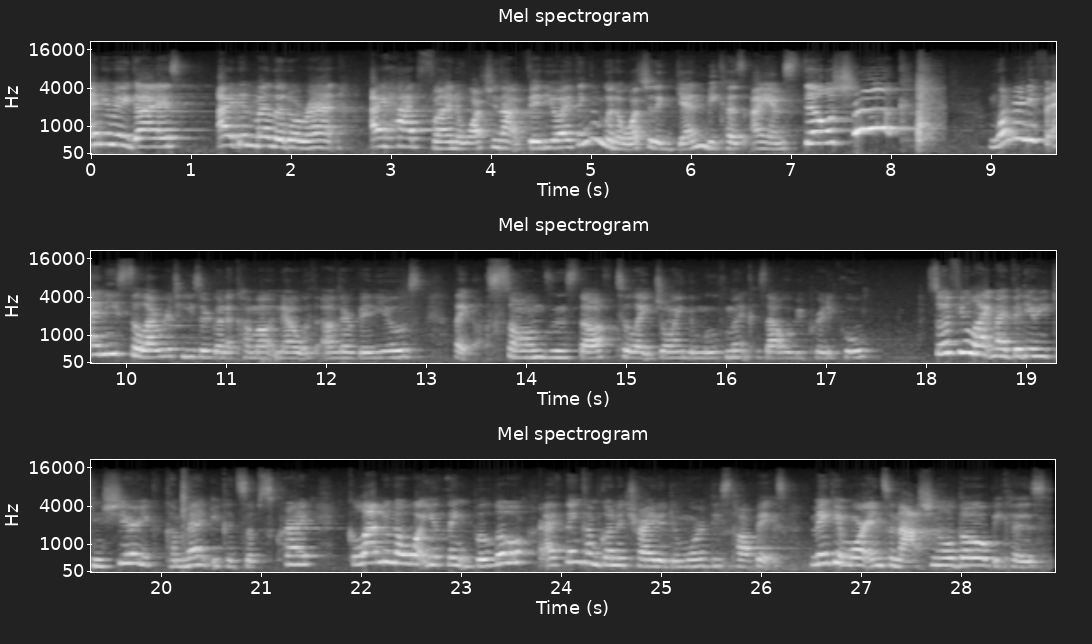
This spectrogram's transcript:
Anyway, guys, I did my little rant. I had fun watching that video. I think I'm gonna watch it again because I am still shook. I'm wondering if any celebrities are gonna come out now with other videos, like songs and stuff to like join the movement because that would be pretty cool. So if you like my video, you can share, you can comment, you could subscribe. Let me know what you think below. I think I'm gonna try to do more of these topics. Make it more international though because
